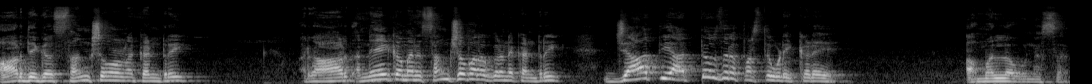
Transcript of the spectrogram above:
ఆర్థిక సంక్షోభం ఉన్న కంట్రీ రా- అనేకమైన సంక్షోభాలకు గురైన కంట్రీ జాతీయ అత్యవసర పరిస్థితి కూడా ఇక్కడే అమల్లో ఉన్న సార్.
